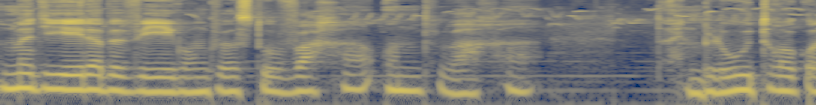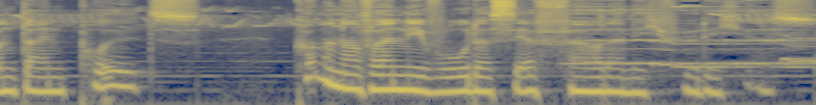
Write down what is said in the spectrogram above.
und mit jeder Bewegung wirst du wacher und wacher. Dein Blutdruck und dein Puls kommen auf ein Niveau, das sehr förderlich für dich ist.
